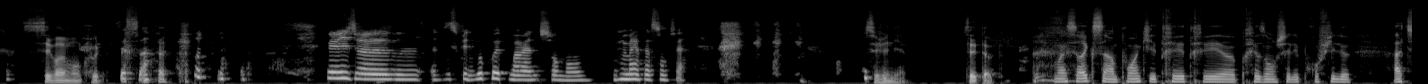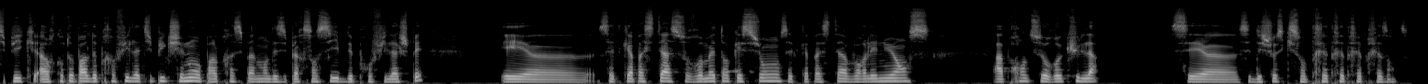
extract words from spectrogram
c'est vraiment cool. C'est ça. oui, je, discute beaucoup avec moi-même sur mon, ma façon de faire. c'est génial. C'est top. Ouais, c'est vrai que c'est un point qui est très très euh, présent chez les profils atypiques. Alors quand on parle de profils atypiques chez nous, on parle principalement des hypersensibles, des profils HP. Et cette capacité à se remettre en question, cette capacité à voir les nuances, à prendre ce recul-là, c'est des choses qui sont très très très présentes.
